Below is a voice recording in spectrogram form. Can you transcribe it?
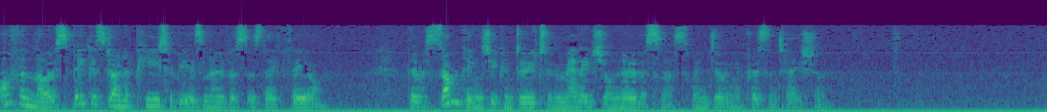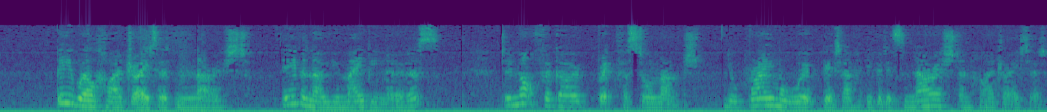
Often, though, speakers don't appear to be as nervous as they feel. There are some things you can do to manage your nervousness when doing a presentation. Be well hydrated and nourished. Even though you may be nervous, do not forgo breakfast or lunch. Your brain will work better if it is nourished and hydrated.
